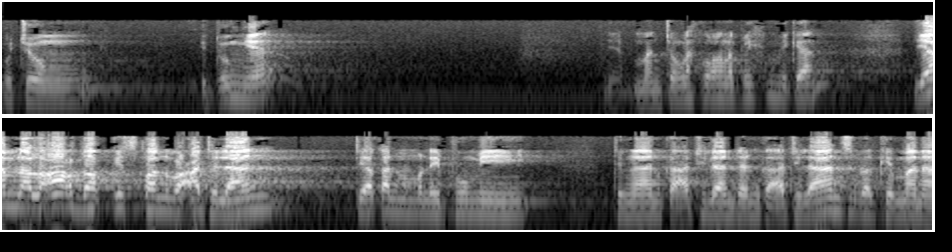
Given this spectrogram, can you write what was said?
ujung hidungnya. Ya, mancunglah kurang lebih demikian. Lalu arda qistan wa adlan. Dia akan memenuhi bumi dengan keadilan dan keadilan sebagaimana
